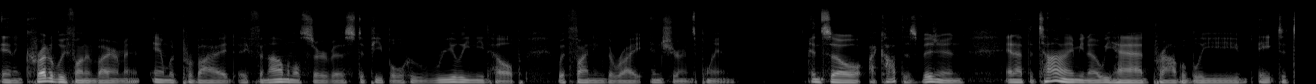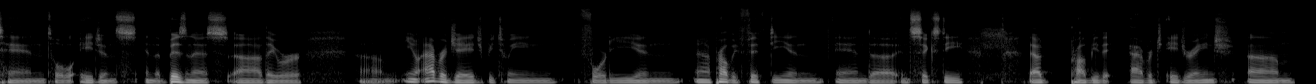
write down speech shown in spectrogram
an incredibly fun environment and would provide a phenomenal service to people who really need help with finding the right insurance plan. And so I caught this vision. And at the time, you know, we had probably eight to 10 total agents in the business. Uh, they were, um, you know, average age between 40 and uh, probably 50 and, and, uh, and 60. That would probably be the average age range. Um,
